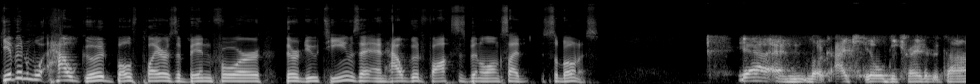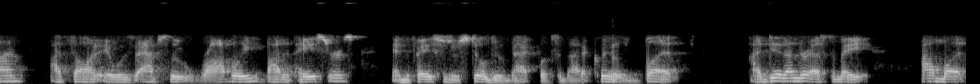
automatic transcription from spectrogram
given wh- how good both players have been for their new teams and how good Fox has been alongside Sabonis? Yeah, and look, I killed the trade at the time. I thought it was absolute robbery by the Pacers, and the Pacers are still doing backflips about it clearly. But I did underestimate how much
